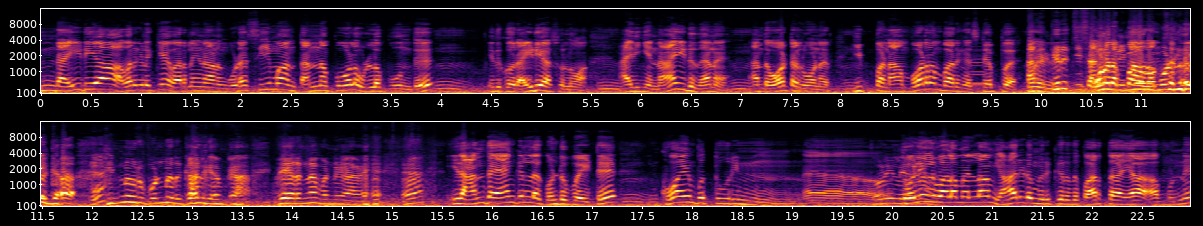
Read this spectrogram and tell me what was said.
இந்த ஐடியா அவர்களுக்கே வரலைனாலும் கூட சீமான் தன்னை போல உள்ள பூந்து இதுக்கு ஒரு ஐடியா சொல்லுவான். அவங்க நாயுடு தானே அந்த ஹோட்டல் ஓனர் இப்ப நான் போடுறேன் பாருங்க ஸ்டெப் திருச்சி சங்கரப்பா பொண்ணு இருக்கா? இன்னொரு பொண்ணு இருக்கான்னு கேட்பான் வேற என்ன பண்ணுவான்? இது அந்த ஆங்கிள் கொண்டு போயிட்டு கோயம்புத்தூரின் தொழில் வளம் எல்லாம். யாரிடம் இருக்கிறது பார்த்தாயா அப்படின்னு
